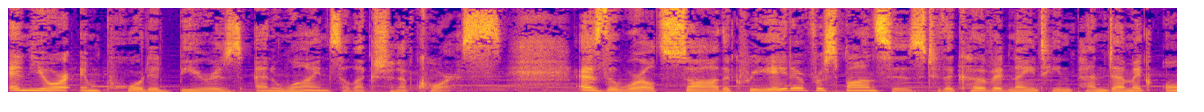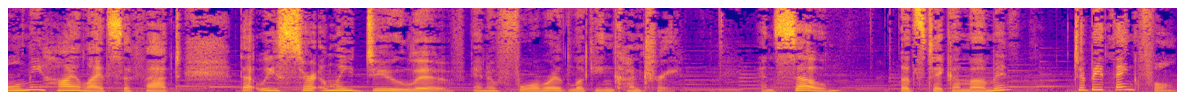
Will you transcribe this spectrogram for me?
and your imported beers and wine selection, of course. As the world saw, the creative responses to the COVID-19 pandemic only highlights the fact that we certainly do live in a forward-looking country. And so, let's take a moment to be thankful.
